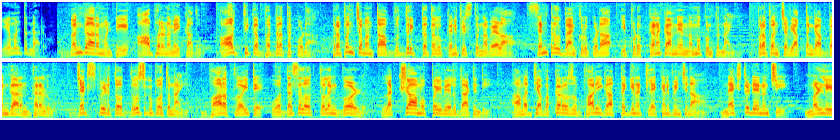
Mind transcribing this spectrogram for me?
ఏమంటున్నారు? బంగారం అంటే ఆభరణమే కాదు ఆర్థిక భద్రత కూడా. ప్రపంచమంతా ఉద్రిక్తతలు కనిపిస్తున్న వేళ సెంట్రల్ బ్యాంకులు కూడా ఇప్పుడు కనకాన్నే నమ్ముకుంటున్నాయి. ప్రపంచవ్యాప్తంగా బంగారం ధరలు జెట్ స్పీడ్తో దూసుకుపోతున్నాయి. భారత్లో అయితే ఓ దశలో తులం గోల్డ్ లక్షా ముప్పై వేలు దాటింది. ఆ మధ్య ఒక్కరోజు భారీగా తగ్గినట్లే కనిపించినా నెక్స్ట్ డే నుంచి మళ్ళీ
